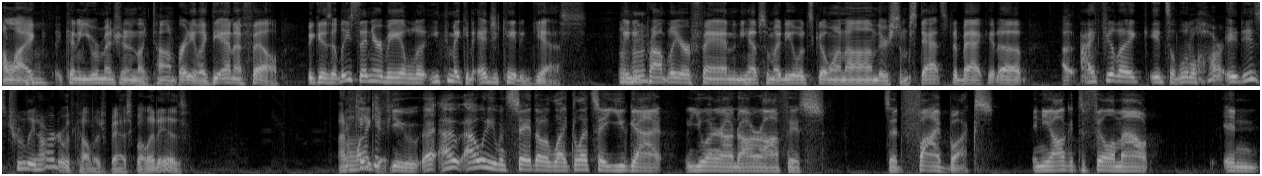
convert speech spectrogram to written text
on like Mm-hmm. of you were mentioning like Tom Brady, like the NFL, because at least then you're be able to you can make an educated guess, and Mm-hmm. you probably are a fan and you have some idea what's going on. There's some stats to back it up. I, feel like it's a little hard. It is truly harder with college basketball. It is. I don't I think like if it. you, I, I would even say though, like let's say you got you went around our office, said five bucks, and you all get to fill them out, and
